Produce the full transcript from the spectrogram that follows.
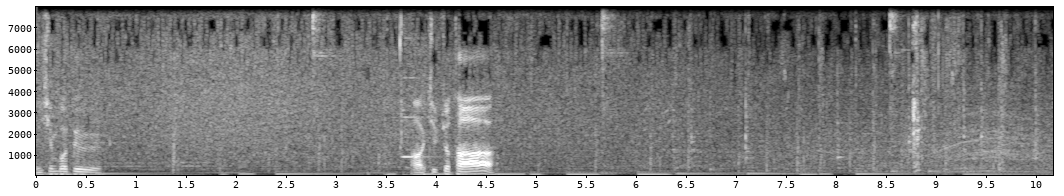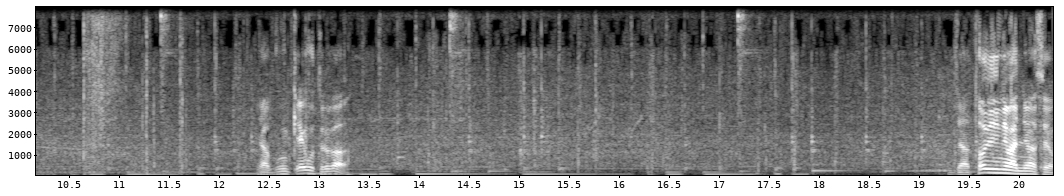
인신보드 아, 집 좋다. 야, 문 깨고 들어가. 자, 터디님 안녕하세요.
